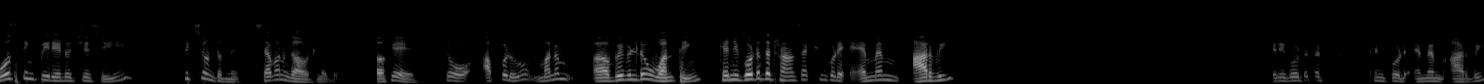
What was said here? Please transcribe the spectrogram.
పోస్టింగ్ పీరియడ్ వచ్చేసి సిక్స్ ఉంటుంది సెవెన్ కావట్లేదు. ఓకే సో అప్పుడు మనం we will do one thing can you go to the transaction కూడా MMRV can you go to the transaction code MMRV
